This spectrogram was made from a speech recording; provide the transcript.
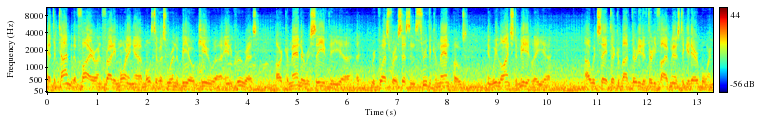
At the time of the fire on Friday morning, uh, most of us were in the BOQ uh, in crew rest. Our commander received the uh, request for assistance through the command post, and we launched immediately. Uh, I would say it took about 30 to 35 minutes to get airborne,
